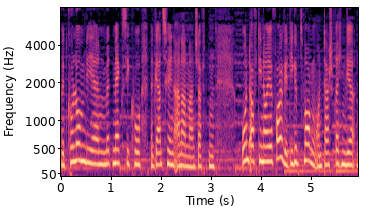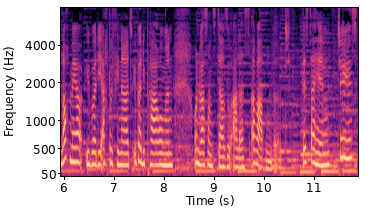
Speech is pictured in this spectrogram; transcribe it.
mit Kolumbien, mit Mexiko, mit ganz vielen anderen Mannschaften und auf die neue Folge. Die gibt's morgen und da sprechen wir noch mehr über die Achtelfinals, über die Paarungen und was uns da so alles erwarten wird. Bis dahin, tschüss.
